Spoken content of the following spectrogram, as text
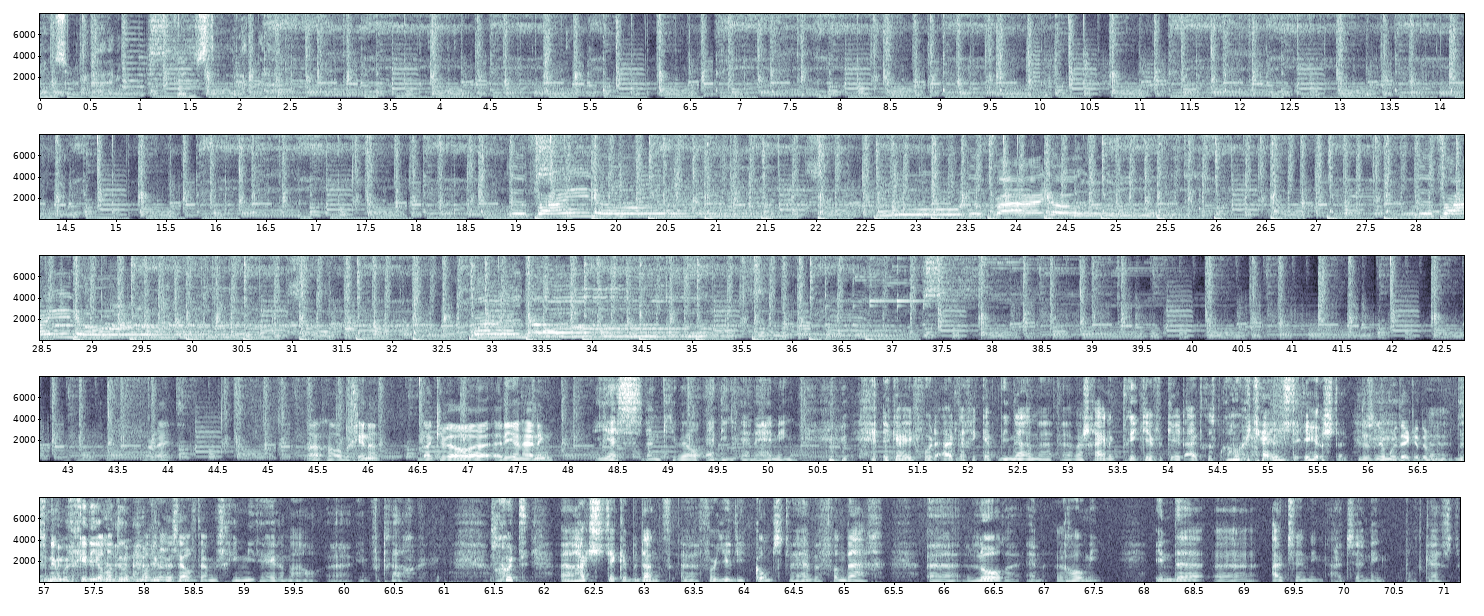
Sponsored by Kunstradar. Beginnen. Dankjewel, eh Eddie en Henning. Yes, dankjewel Eddie en Henning. ik ga even voor de uitleg. Ik heb die namen eh, waarschijnlijk drie keer verkeerd uitgesproken tijdens de eerste. Dus nu moet ik het doen. Eh, dus nu moet Gideon het doen, omdat ik mezelf daar misschien niet helemaal in vertrouw. Goed, hartstikke bedankt voor jullie komst. We hebben vandaag Lore en Romy in de uitzending, uitzending, podcast,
